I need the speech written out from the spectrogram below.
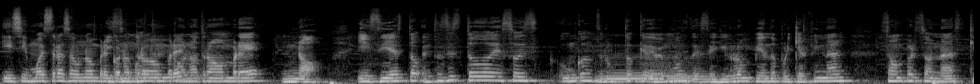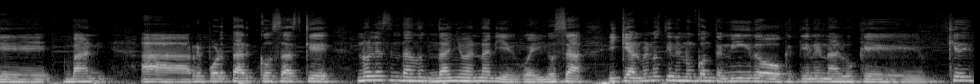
Y si muestras a un hombre con si otro hombre... Con otro hombre, no. Y si esto. Entonces todo eso es un constructo que debemos de seguir rompiendo porque al final son personas que van a reportar cosas que no le hacen da- daño a nadie, güey. O sea, y que al menos tienen un contenido o que tienen algo que, que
